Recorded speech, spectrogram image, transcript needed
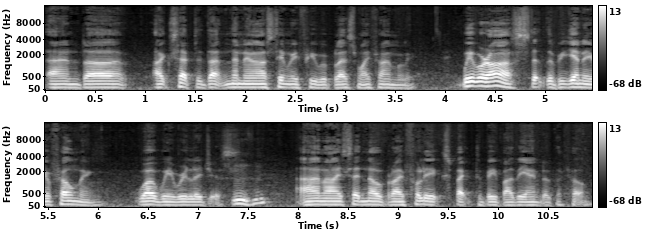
and uh, I accepted that, and then I asked him if he would bless my family. We were asked at the beginning of filming, were we religious? Mm-hmm. And I said no, but I fully expect to be by the end of the film.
